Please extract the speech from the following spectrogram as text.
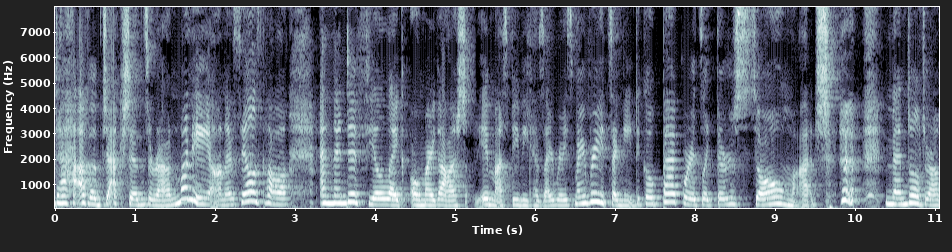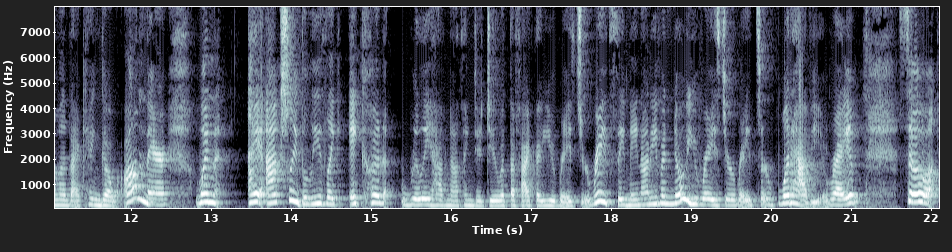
to have objections around money on a sales call and then to feel like, oh my gosh, it must be because I raised my rates. I need to go backwards. Like there's so much mental drama that can go on there when I actually believe like it could really have nothing to do with the fact that you raised your rates. They may not even know you raised your rates or what have you, right? So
